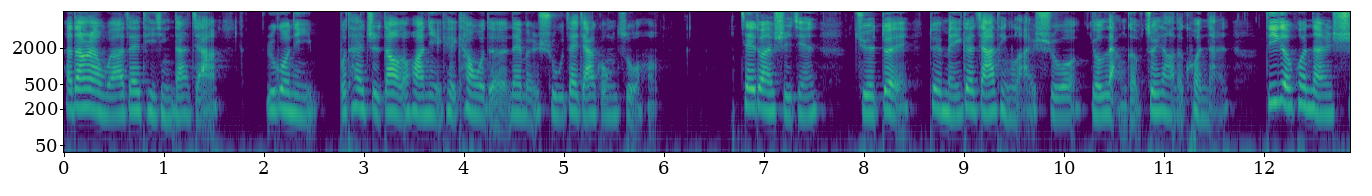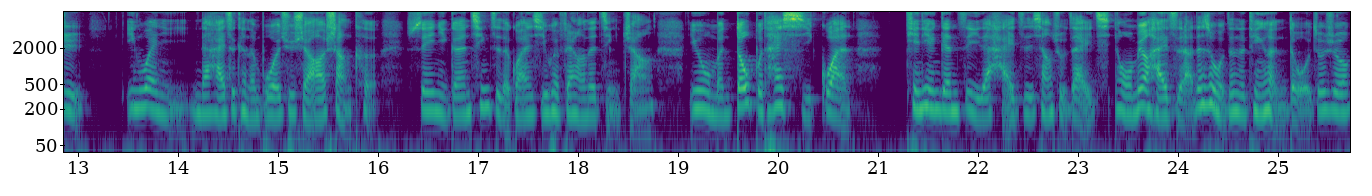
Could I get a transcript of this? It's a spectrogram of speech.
那当然，我要再提醒大家，如果你不太知道的话，你也可以看我的那本书《在家工作》哈。这段时间绝对对每一个家庭来说有两个最大的困难。第一个困难是因为你你的孩子可能不会去学校上课，所以你跟亲子的关系会非常的紧张。因为我们都不太习惯天天跟自己的孩子相处在一起。我没有孩子啦，但是我真的听很多，就是说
